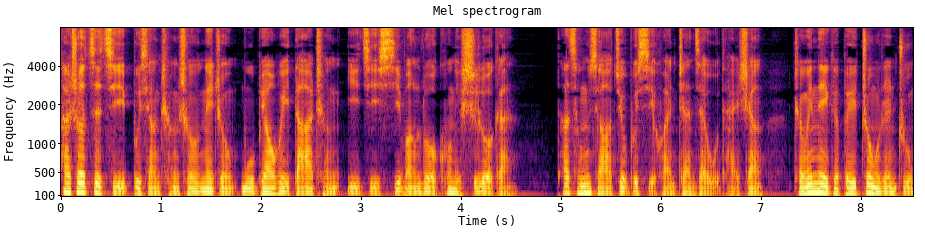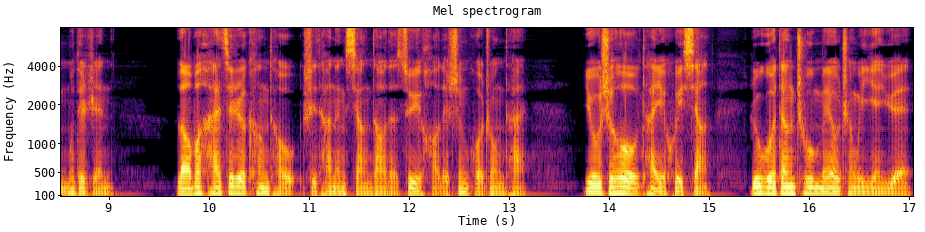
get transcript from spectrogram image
他说自己不想承受那种目标未达成以及希望落空的失落感。他从小就不喜欢站在舞台上，成为那个被众人瞩目的人。老婆孩子热炕头是他能想到的最好的生活状态。有时候他也会想，如果当初没有成为演员，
